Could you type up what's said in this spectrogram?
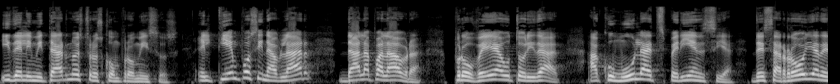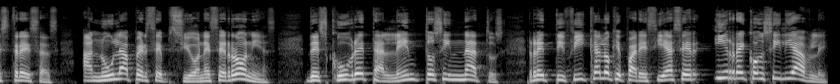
y delimitar nuestros compromisos. El tiempo sin hablar da la palabra, provee autoridad, acumula experiencia, desarrolla destrezas, anula percepciones erróneas, descubre talentos innatos, rectifica lo que parecía ser irreconciliable,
